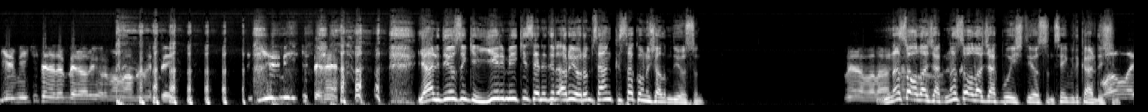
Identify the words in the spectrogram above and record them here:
22 seneden beri arıyorum ama Mehmet Bey. 22 sene. Yani diyorsun ki 22 senedir arıyorum sen kısa konuşalım diyorsun. Merhabalar. Nasıl merhabalar. olacak nasıl olacak bu iş diyorsun sevgili kardeşim. Vallahi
